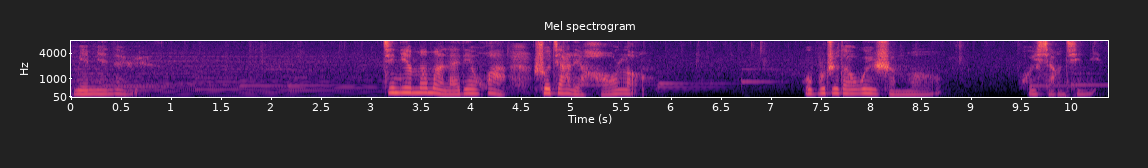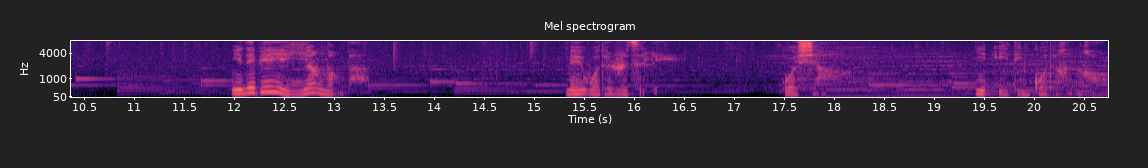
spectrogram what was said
绵绵的雨。今天妈妈来电话说家里好冷，我不知道为什么会想起你。你那边也一样冷吧？没我的日子里，我想你一定过得很好。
